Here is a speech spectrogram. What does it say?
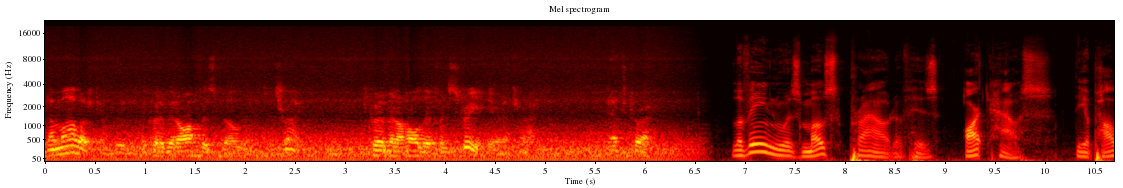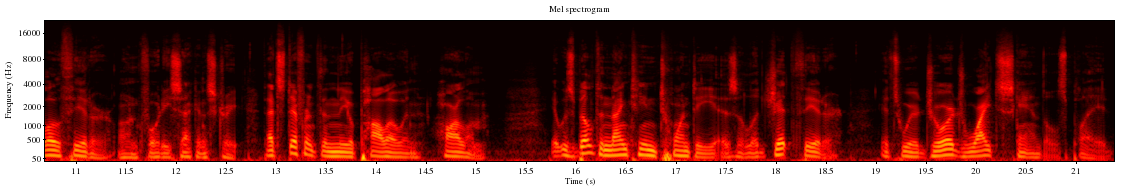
demolished if we It didn't. could have been office buildings. That's right. It could have been a whole different street here. That's right. That's correct. Levine was most proud of his art house, the Apollo Theater on 42nd Street. That's different than the Apollo in Harlem. It was built in 1920 as a legit theater. It's where George White's scandals played.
